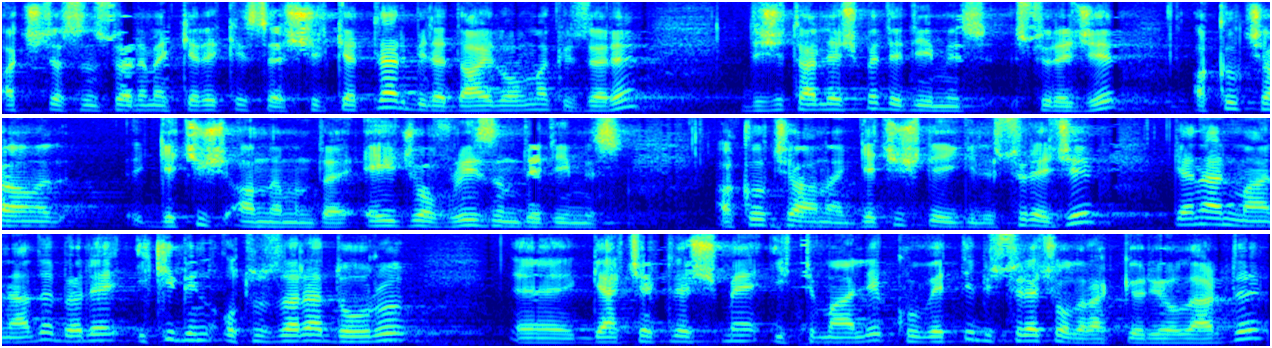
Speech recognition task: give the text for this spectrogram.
açıkçasını söylemek gerekirse şirketler bile dahil olmak üzere dijitalleşme dediğimiz süreci akıl çağına geçiş anlamında Age of Reason dediğimiz akıl çağına geçişle ilgili süreci genel manada böyle 2030'lara doğru e, gerçekleşme ihtimali kuvvetli bir süreç olarak görüyorlardı.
